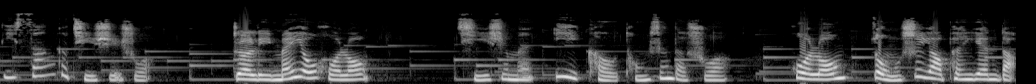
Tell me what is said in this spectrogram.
第三个骑士说：“这里没有火龙。”骑士们异口同声地说：“火龙总是要喷烟的。”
